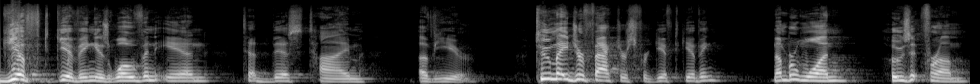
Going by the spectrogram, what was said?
gift giving is woven in to this time of year. Two major factors for gift giving. Number one, who's it from?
